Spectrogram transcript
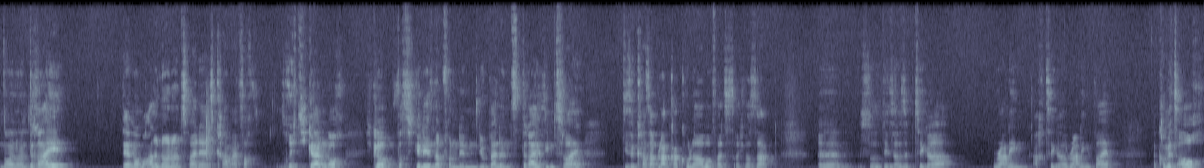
993, der normale 992, der jetzt kam, einfach richtig geil und auch, ich glaube, was ich gelesen habe von dem New Balance 372, diese Casablanca Collabo, falls es euch was sagt, ähm, so dieser 70er Running, 80er Running Vibe. Da kommen jetzt auch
